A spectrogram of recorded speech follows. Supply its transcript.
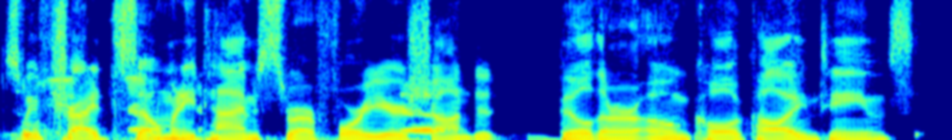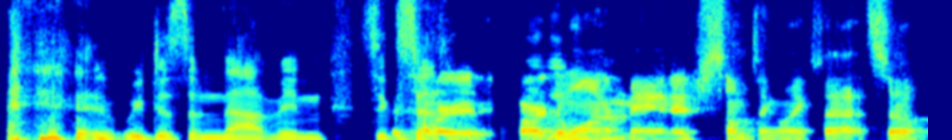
So We've tried so many times through our four years, Yeah. Sean, to build our own cold calling teams. we just have not been It's successful. hard, it's hard to want to manage something like that. So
